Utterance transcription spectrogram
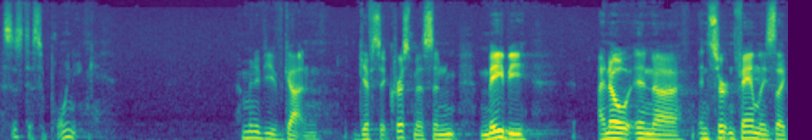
this is disappointing. How many of you have gotten gifts at Christmas? And maybe, I know in, uh, in certain families, like,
